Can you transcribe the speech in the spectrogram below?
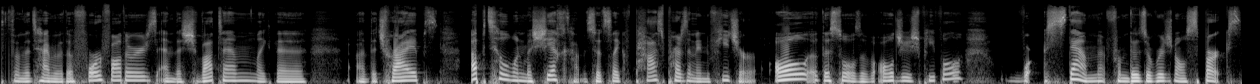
from the time of the forefathers and the Shvatim, like the uh, the tribes, up till when Mashiach comes. So it's like past, present, and future. All of the souls of all Jewish people stem from those original sparks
